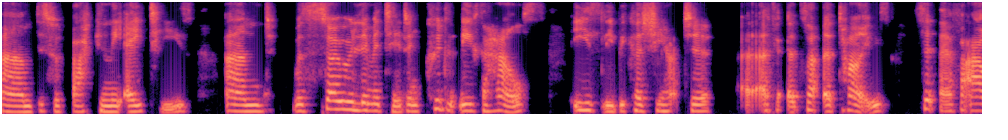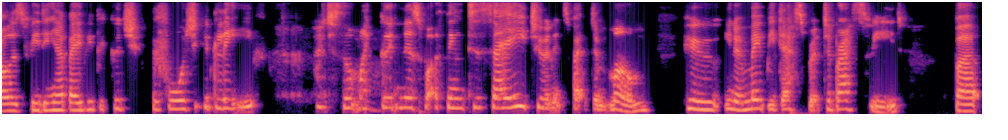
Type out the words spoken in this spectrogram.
um, this was back in the 80s and was so limited and couldn't leave the house easily because she had to uh, at, at, times sit there for hours feeding her baby because she, before she could leave. I just thought my goodness what a thing to say to an expectant mum who you know may be desperate to breastfeed but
